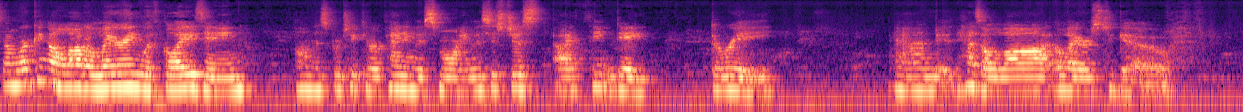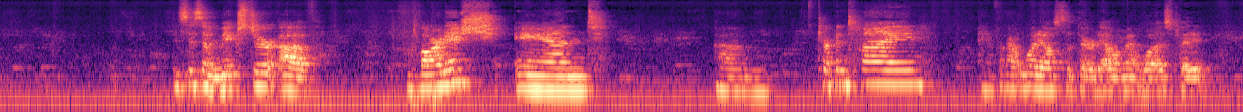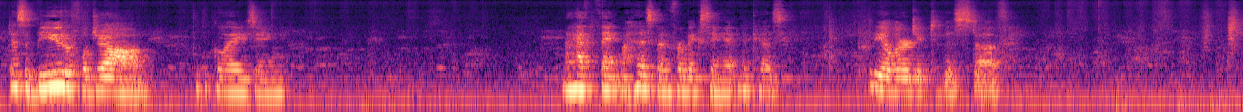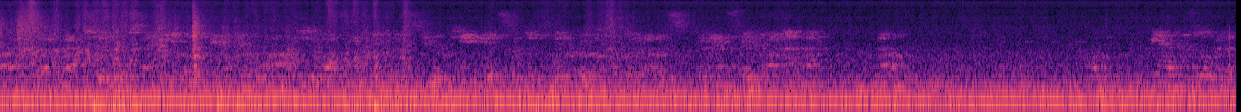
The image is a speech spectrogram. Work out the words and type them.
So I'm working on a lot of layering with glazing on this particular painting this morning. This is just, I think, day three. And it has a lot of layers to go. This is a mixture of varnish and um, turpentine, and I forgot what else the third element was, but it does a beautiful job with the glazing. I have to thank my husband for mixing it because I'm pretty allergic to this stuff.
